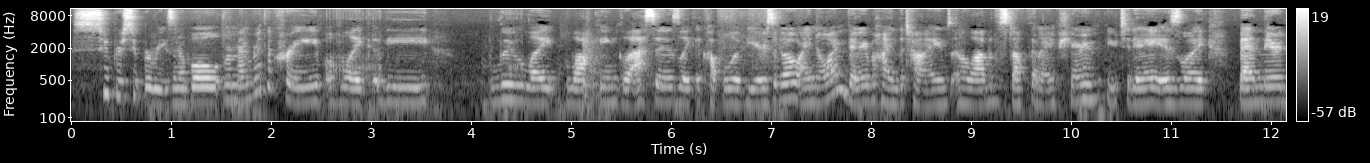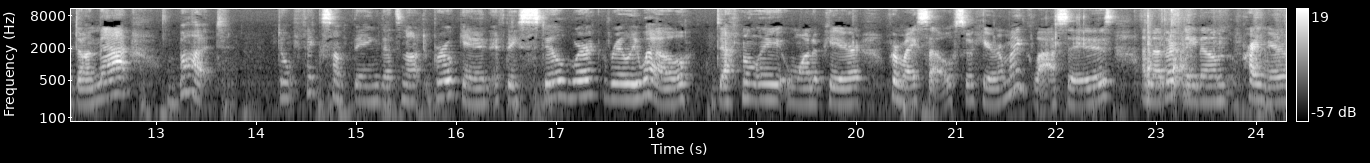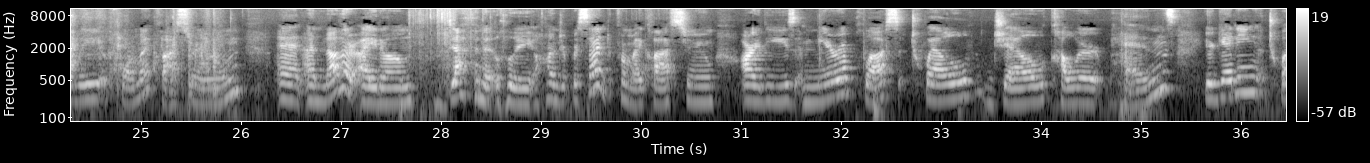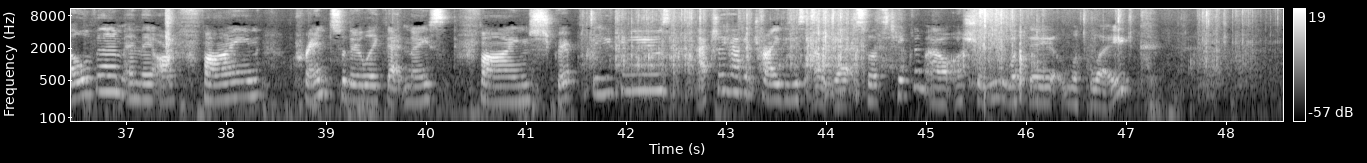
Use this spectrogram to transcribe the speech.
Super, super reasonable. Remember the crave of like the blue light blocking glasses like a couple of years ago. I know I'm very behind the times and a lot of the stuff that I'm sharing with you today is like been there, done that, but don't fix something that's not broken. If they still work really well, definitely want a pair for myself. So here are my glasses, another item primarily for my classroom, and another item definitely 100% for my classroom are these Mira Plus 12 gel color pens. You're getting 12 of them and they are fine print, so they're like that nice fine script that you can use. I actually haven't tried these out yet, so let's take them out. I'll show you what they look like.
